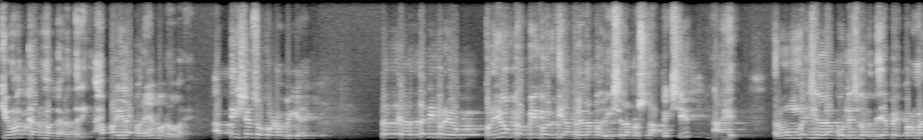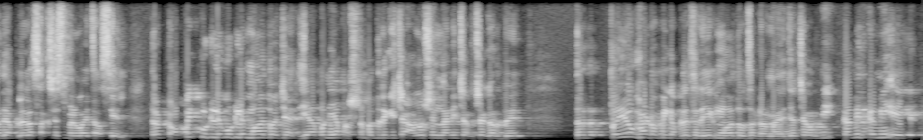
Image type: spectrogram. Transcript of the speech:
किंवा कर्म कर्तरी हा पहिला पर्याय बरोबर आहे. अतिशय सोपा टॉपिक आहे. तर कर्तरी प्रयोग प्रयोग टॉपिक वरती आपल्याला परीक्षेला प्रश्न अपेक्षित आहेत. तर मुंबई जिल्हा पोलीस भरतीच्या पेपरमध्ये आपल्याला सक्सेस मिळवायचा असेल तर टॉपिक कुठले कुठले महत्त्वाचे आहेत हे आपण या प्रश्नपत्रिकेच्या अनुषंगाने चर्चा करतोय. तर प्रयोग हा टॉपिक आपल्यासाठी एक महत्त्वाचा ठरणार आहे ज्याच्यावरती कमीत कमी एक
